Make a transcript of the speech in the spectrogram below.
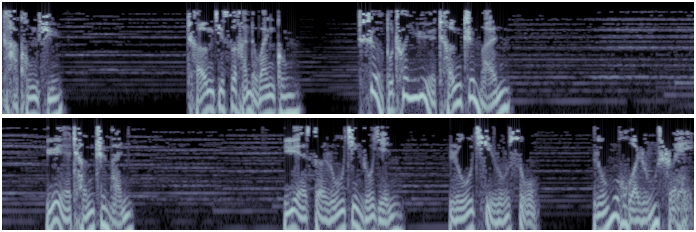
塔空虚，成吉思汗的弯弓。射不穿月城之门，月城之门，月色如金如银，如气如素，如火如水，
